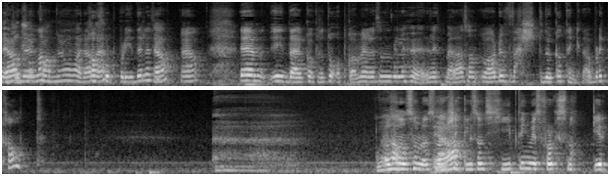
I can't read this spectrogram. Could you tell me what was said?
Ja, det kan jo være Kan det. fort bli det, liksom. Ja. Ja. det er ikke akkurat noen oppgave, men liksom ville høre litt med deg. Sånn, hva er det verste du kan tenke deg å bli kalt? Uh, oh, ja. altså, som, som er en skikkelig sånn kjip ting. Hvis folk snakker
